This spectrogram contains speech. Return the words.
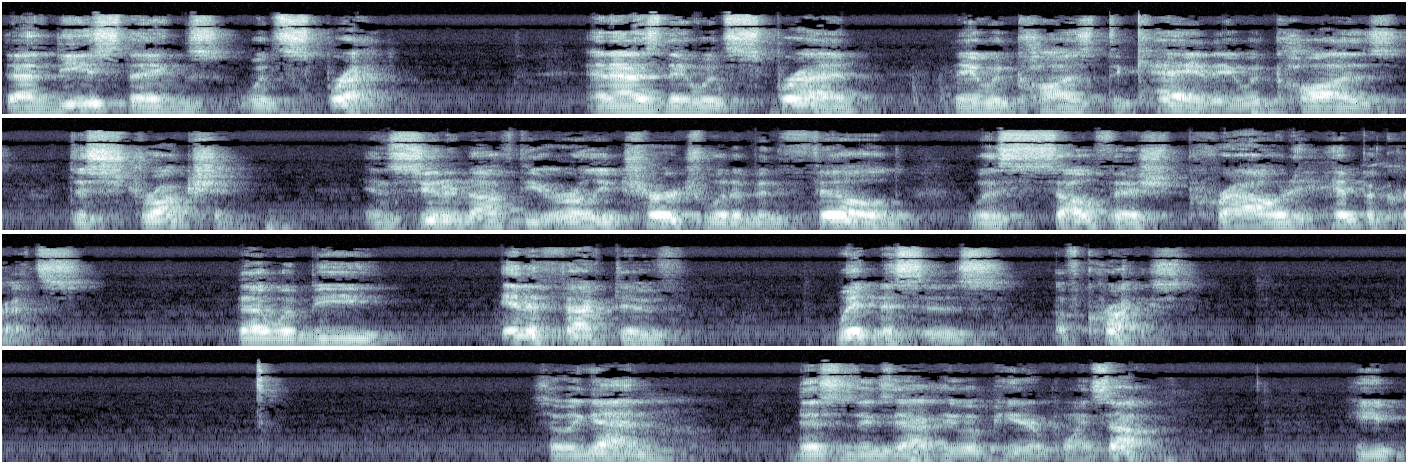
that these things would spread. And as they would spread, they would cause decay, they would cause destruction. And soon enough, the early church would have been filled with selfish, proud hypocrites that would be ineffective witnesses of Christ. So again, this is exactly what Peter points out. He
